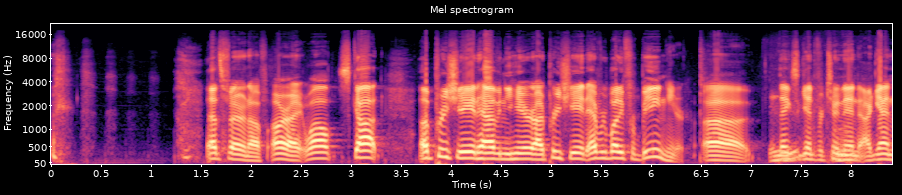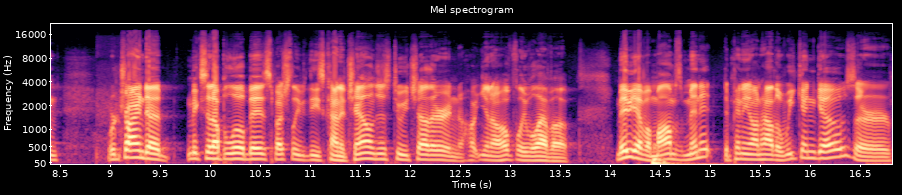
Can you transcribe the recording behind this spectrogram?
That's fair enough. All right. Well, Scott, appreciate having you here. I appreciate everybody for being here. Uh, Thanks again for tuning in. Again, we're trying to mix it up a little bit, especially with these kind of challenges to each other, and you know, hopefully, we'll have a maybe have a mom's minute depending on how the weekend goes. Or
